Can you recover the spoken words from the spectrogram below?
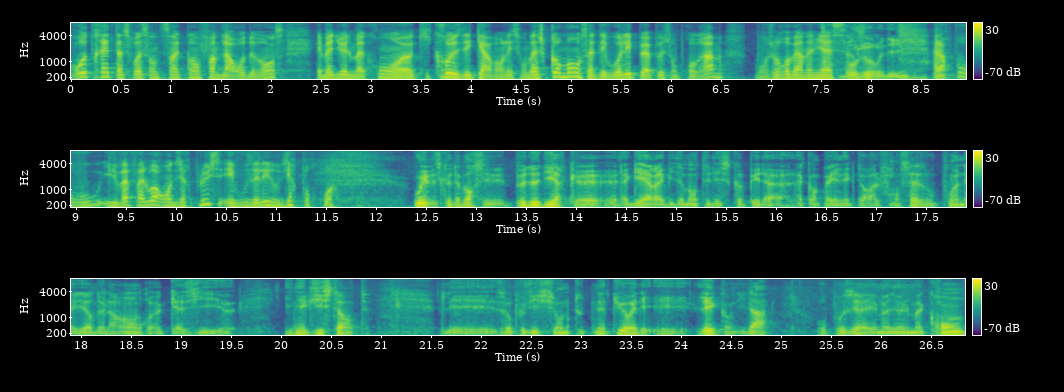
Retraite à 65 ans, fin de la redevance. Emmanuel Macron, euh, qui creuse l'écart dans les sondages, commence à dévoiler peu à peu son programme. Bonjour Robert Namias. Bonjour Rudy. Alors pour vous, il va falloir en dire plus et vous allez nous dire pourquoi. Oui, parce que d'abord, c'est peu de dire que la guerre a évidemment télescopé la, campagne électorale française, au point d'ailleurs de la rendre quasi euh, inexistante. Les oppositions de toute nature et les, candidats opposés à Emmanuel Macron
